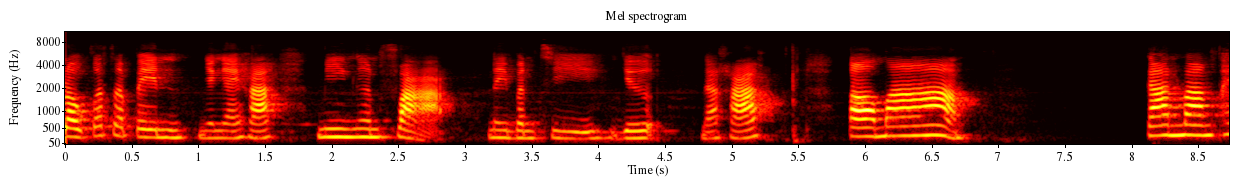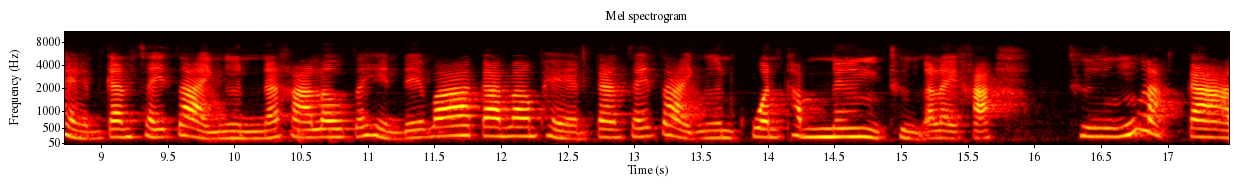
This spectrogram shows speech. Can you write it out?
เราก็จะเป็นยังไงคะมีเงินฝากในบัญชีเยอะนะคะ ต่อมาการวางแผนการใช้จ่ายเงินนะคะ เราจะเห็นได้ว่าการวางแผนการใช้จ่ายเงินควรคำนึงถึงอะไรคะ ถึงหลักการ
